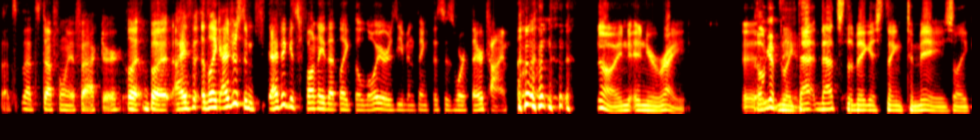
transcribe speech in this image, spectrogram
That's that's definitely a factor. But but I th- like I just am- I think it's funny that like the lawyers even think this is worth their time. no, and and you're right. Uh, They'll get like that. That's the biggest thing to me is like,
